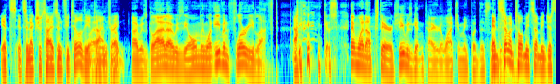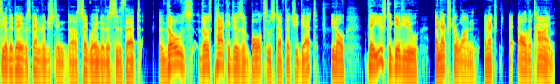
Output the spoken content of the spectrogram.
It's it's an exercise in futility at Well, times, right? I was glad I was the only one. Even Flurry left. 'Cause- and went upstairs. She was getting tired of watching me put this thing And someone told me something just the other day. It was kind of interesting. Uh, segue into this is that those those packages of bolts and stuff that you get, you know, they used to give you an extra one, an extra all the time.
